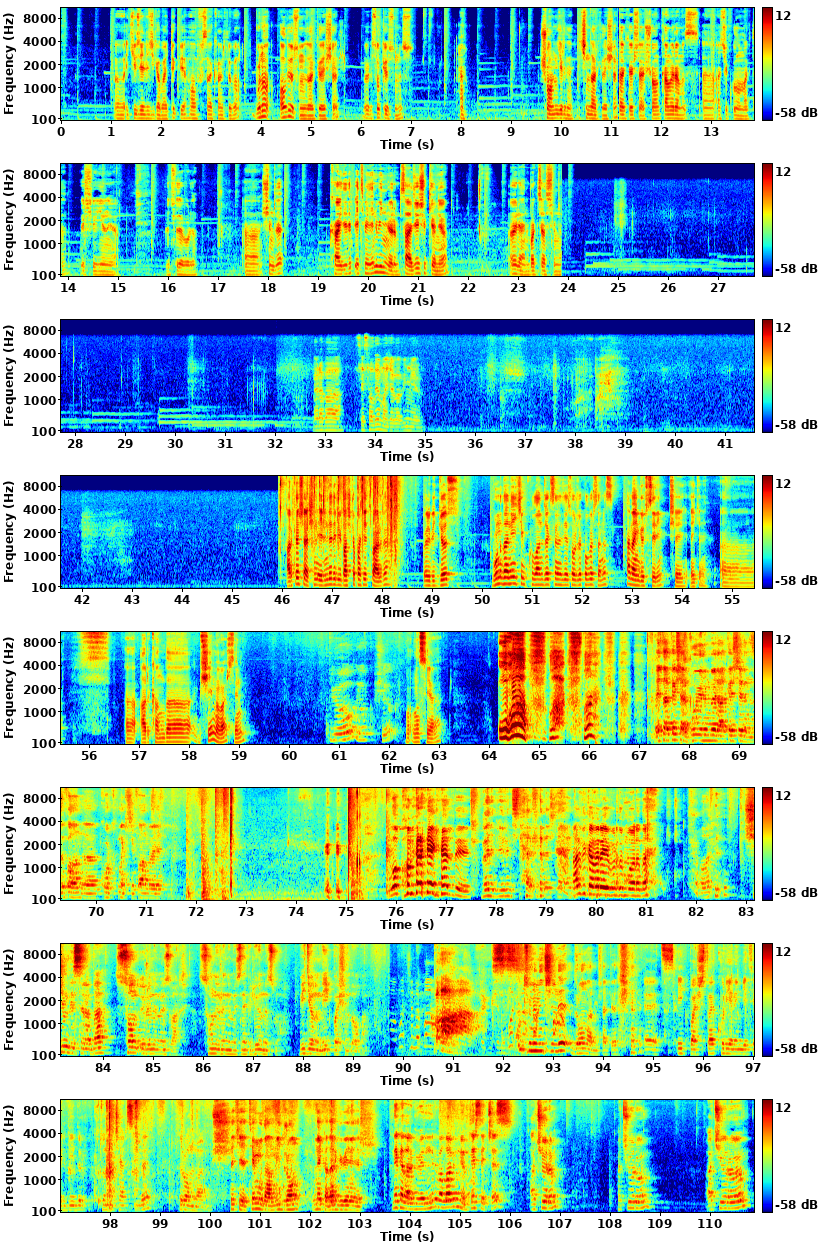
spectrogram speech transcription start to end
E, 250 GB'lık bir hafıza kartı bu. Bunu alıyorsunuz arkadaşlar. Böyle sokuyorsunuz. Heh. Şu an girdi. içinde arkadaşlar. Arkadaşlar şu an kameramız e, açık bulunmakta. Işığı yanıyor. Lütfü de burada. E, şimdi kaydedip etmediğini bilmiyorum. Sadece ışık yanıyor. Öyle yani bakacağız şimdi. Ses alıyor mu acaba bilmiyorum. Arkadaşlar şimdi elimde de bir başka paket vardı. Böyle bir göz. Bunu da ne için kullanacaksınız diye soracak olursanız hemen göstereyim. Şey Ege. aa, aa, arkanda bir şey mi var senin? Yok yok bir şey yok. Na- Nasıl ya? Oha! Oha! Lan! Evet arkadaşlar bu ürün böyle arkadaşlarınızı falan e, korkutmak için falan böyle Ulan kameraya geldi. böyle bir ürün işte arkadaşlar. Harbi kamerayı vurdum bu arada. Olabilir. Şimdi sırada son ürünümüz var. Son ürünümüz ne biliyorsunuz mu? Videonun ilk başında olan. Kutunun içinde drone varmış arkadaşlar. Evet. İlk başta kuryenin getirdiği dur- kutunun içerisinde drone varmış. Peki Temu'dan bir drone ne kadar güvenilir? Ne kadar güvenilir vallahi bilmiyorum. Test edeceğiz. Açıyorum. Açıyorum. Açıyorum.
